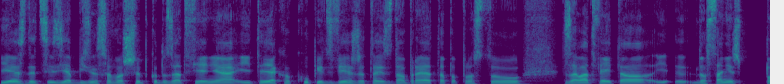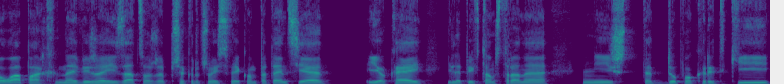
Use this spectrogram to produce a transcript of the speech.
jest decyzja biznesowo szybko do załatwienia i ty jako kupiec wiesz, że to jest dobre, to po prostu załatwiaj to, i- dostaniesz po łapach najwyżej za to, że przekroczyłeś swoje kompetencje i okej, i lepiej w tą stronę niż te dupokrytki,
